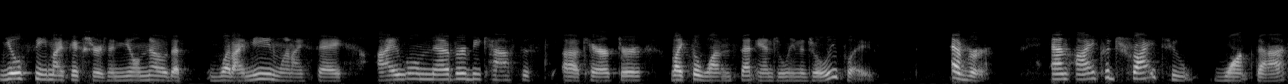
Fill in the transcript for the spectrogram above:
you'll see my pictures and you'll know that what I mean when I say I will never be cast as a character like the ones that Angelina Jolie plays, ever. And I could try to want that,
